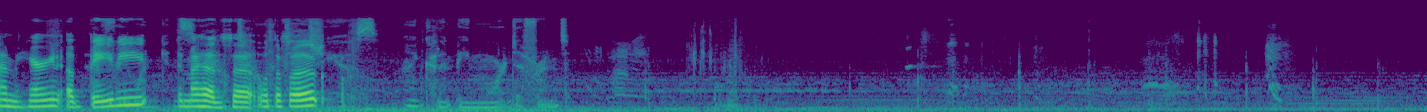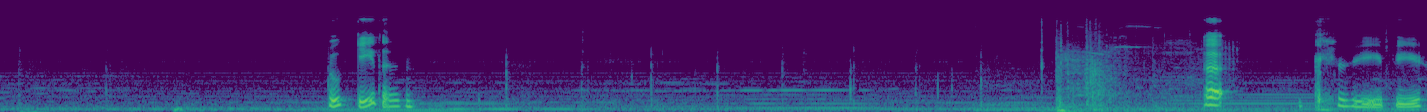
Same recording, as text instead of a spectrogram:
I'm hearing a baby in my headset. What the fuck? I couldn't be more different. Okay then. Uh, creepy.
